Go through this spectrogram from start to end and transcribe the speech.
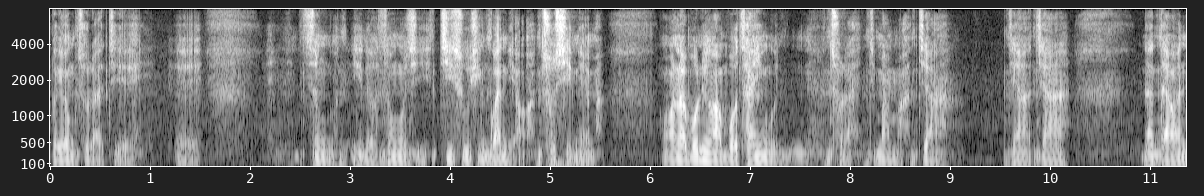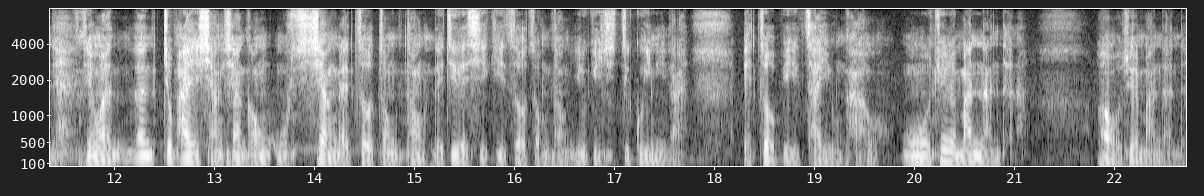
培养出来这个诶生伊个总共是技术性官僚出身的嘛。完了，无另外无蔡英文出来，就慢慢加加加，咱台湾今晚咱就歹想象讲有谁来做总统，来这个时期做总统，尤其是这几年来会做比蔡英文较好，我觉得蛮难的啦。哦，我觉得蛮难的。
